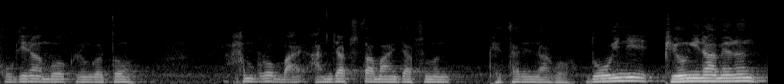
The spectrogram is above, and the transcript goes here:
고기나 뭐 그런 것도 함부로 안 잡수다 많이 잡수면 배탈이 나고 노인이 병이 나면은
